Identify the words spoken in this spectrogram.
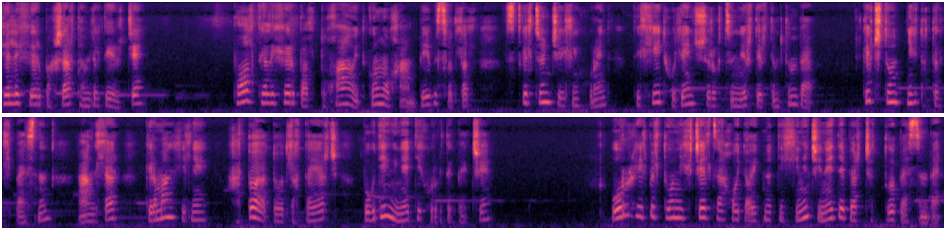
Телехер багшаар томилогдсон иржээ. Пол Телехер бол тухайн үед гүн ухаан Библи судлал сэтгэл зүйн чиглэлийн хүрээнд дэлхийд хүлээн зөвшөөрөгдсөн нэрт эрдэмтэн байв. Гэвч түүнд нэг дутагдал байсан нь англиар герман хэлний хатуу дуудлагатай ярьж бүгдийн инээдийг хүргэдэг байжээ. Өөрөөр хэлбэл түүний хичээл заах үед оюутнуудын хинэн ч инээдээ барьж чаддгүй байсан байна.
